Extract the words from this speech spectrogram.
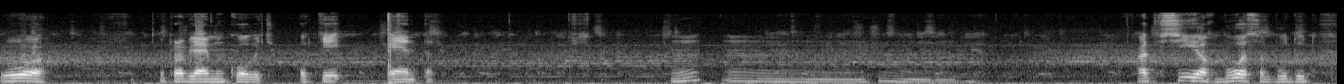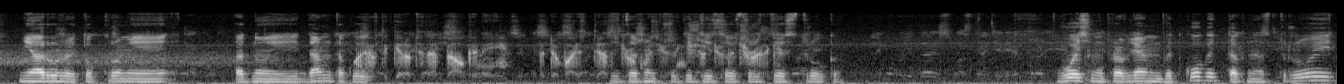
О! Управляемый коготь. Окей, Enter. От всех боссов будут не оружие, только кроме одной дамы такой. Здесь должен пригодиться строка. 8 управляемый бэткоготь. Так, настроить.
